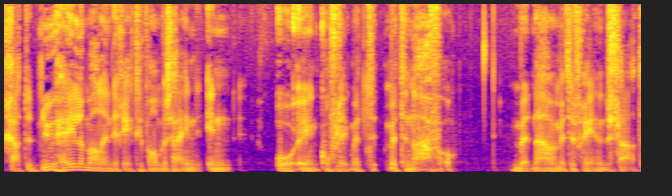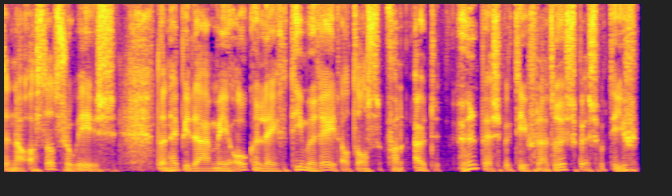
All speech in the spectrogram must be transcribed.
gaat het nu helemaal in de richting van we zijn in, in conflict met, met de NAVO met name met de Verenigde Staten. Nou, als dat zo is, dan heb je daarmee ook een legitieme reden, althans vanuit hun perspectief, vanuit Russisch perspectief,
